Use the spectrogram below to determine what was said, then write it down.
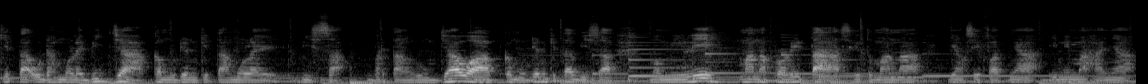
kita udah mulai bijak, kemudian kita mulai bisa bertanggung jawab, kemudian kita bisa memilih mana prioritas gitu, mana yang sifatnya ini mah hanya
